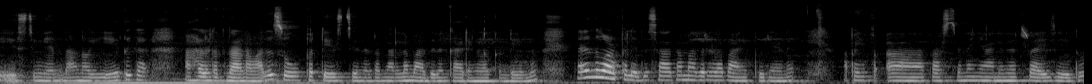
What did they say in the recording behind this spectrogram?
ടേസ്റ്റിങ് എന്താണോ ഏത് ആളുടെന്നാണോ അത് സൂപ്പർ ടേസ്റ്റ് ചെയ്യുന്നുണ്ട്. നല്ല മധുരം കാര്യങ്ങളൊക്കെ ഉണ്ടായിരുന്നു. ഞാനത് കുഴപ്പമില്ല. ഇത് സാധാ മധുരമുള്ള പാനിപ്പൂരിയാണ് അപ്പോൾ ഫസ്റ്റ് തന്നെ ഞാനെന്നെ ട്രൈ ചെയ്തു.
